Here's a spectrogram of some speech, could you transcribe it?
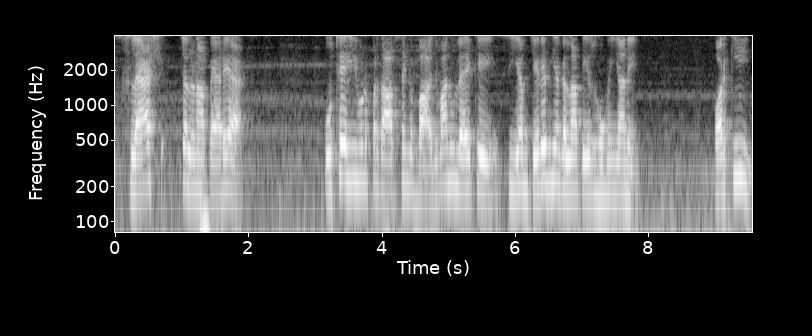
ਸਲੈਸ਼ ਚੱਲਣਾ ਪੈ ਰਿਹਾ ਹੈ। ਉੱਥੇ ਹੀ ਹੁਣ ਪ੍ਰਤਾਪ ਸਿੰਘ ਬਾਜਵਾ ਨੂੰ ਲੈ ਕੇ ਸੀਐਮ ਚਿਹਰੇ ਦੀਆਂ ਗੱਲਾਂ ਤੇਜ਼ ਹੋ ਗਈਆਂ ਨੇ। ਔਰ ਕੀ,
